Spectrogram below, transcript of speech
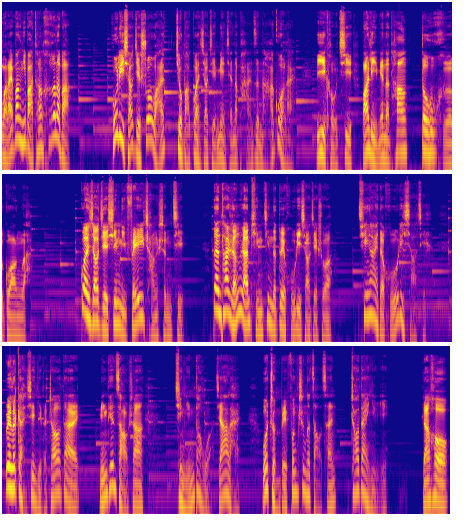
我来帮你把汤喝了吧。”狐狸小姐说完，就把冠小姐面前的盘子拿过来，一口气把里面的汤都喝光了。冠小姐心里非常生气，但她仍然平静地对狐狸小姐说：“亲爱的狐狸小姐，为了感谢你的招待，明天早上，请您到我家来，我准备丰盛的早餐招待你。”然后，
